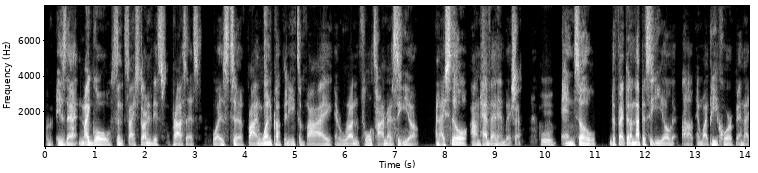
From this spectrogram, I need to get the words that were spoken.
um, is that my goal since I started this process was to find one company to buy and run full time as CEO. And I still um, have that ambition. Mm. And so the fact that I'm not the CEO of uh, NYP Corp and I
